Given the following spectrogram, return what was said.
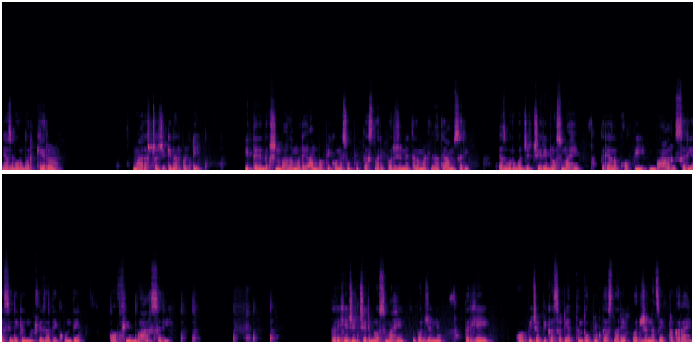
याचबरोबर केरळ महाराष्ट्राची किनारपट्टी इत्यादी दक्षिण भागामध्ये आंबा पिकवण्यास उपयुक्त असणारी पर्जन्य त्याला म्हटले जाते आमसरी. त्याचबरोबर जे चेरी ब्लॉसम आहे तर याला कॉफी बहार सरी असे देखील म्हटले जाते. कोणते? कॉफी बहार सरी तर हे जे चेरी ब्लॉसम आहे हे पर्जन्य तर हे कॉफीच्या पिकासाठी अत्यंत उपयुक्त असणारे पर्जन्याचा एक प्रकार आहे.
